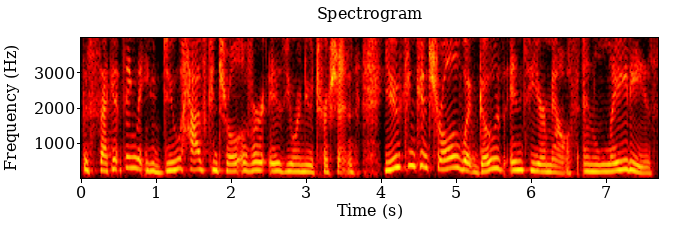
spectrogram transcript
The second thing that you do have control over is your nutrition. You can control what goes into your mouth. And ladies,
